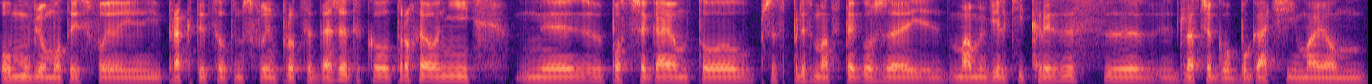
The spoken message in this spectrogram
o, mówią o tej swojej praktyce, o tym swoim procederze, tylko trochę oni postrzegają to przez pryzmat tego, że mamy wielki kryzys, y, dlaczego bogaci mają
